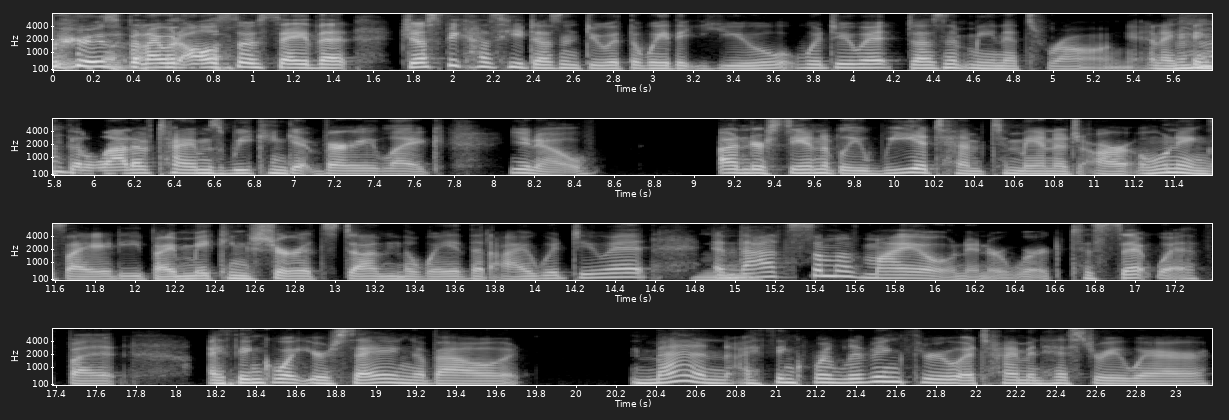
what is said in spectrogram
Bruce. But I would also say that just because he doesn't do it the way that you would do it doesn't mean it's wrong. And I think Mhm. that a lot of times we can get very like, you know, understandably, we attempt to manage our own anxiety by making sure it's done the way that I would do it. And Mm. that's some of my own inner work to sit with. But I think what you're saying about men, I think we're living through a time in history where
